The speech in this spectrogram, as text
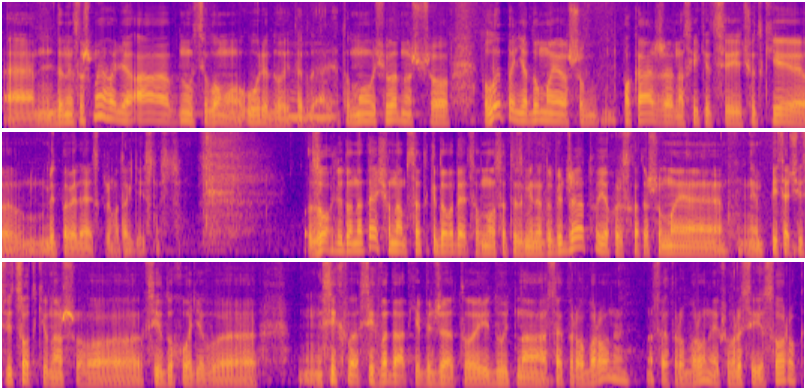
е, Денису Шмигалю, а ну в цілому уряду і так далі. Тому очевидно, що липень, я думаю, що покаже наскільки ці чутки е, відповідають, скажімо так, дійсності. З огляду на те, що нам все-таки доведеться вносити зміни до бюджету, я хочу сказати, що ми е, 56% нашого е, всіх доходів, е, всіх, всіх видатків бюджету йдуть на сектор оборони. На сектор оборони, якщо в Росії 40,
